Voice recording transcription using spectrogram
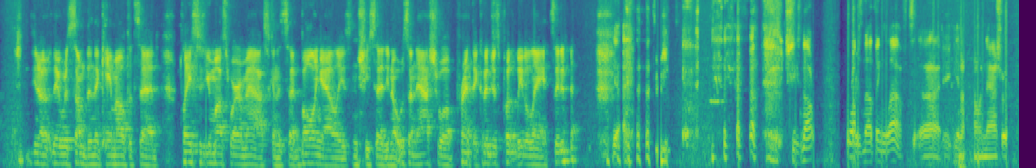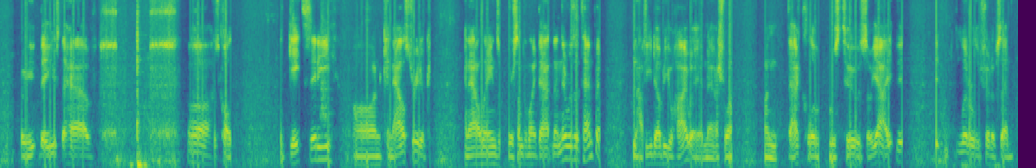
you know, there was something that came out that said places you must wear a mask, and it said bowling alleys. And she said, you know, it was a Nashua print. They could have just put Leda Lanes. They didn't. yeah, she's not. There's nothing left. Uh, you know, in Nashua, we, they used to have. Uh, it's called Gate City on Canal Street or Canal Lanes or something like that. And then there was a 10 pin on DW Highway in Nashua. And that closed too. So yeah, it, it literally should have said.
